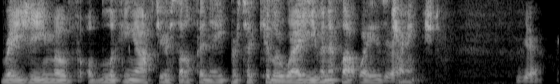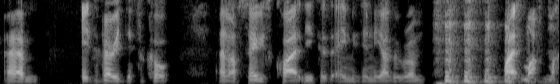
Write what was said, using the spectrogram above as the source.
regime of, of looking after yourself in a particular way, even if that way has Yeah. changed? Yeah, um, it's very difficult, and I'll say this quietly because Amy's in the other room. My my my,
